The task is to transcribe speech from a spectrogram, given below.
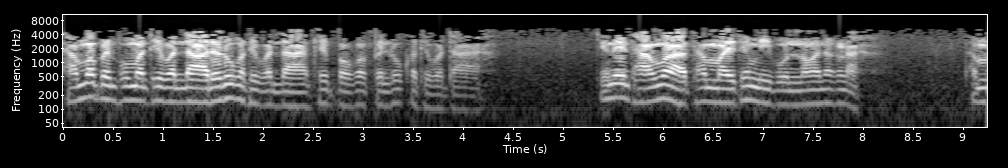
ถามว่าเป็นภูมิเทวดาหรือลูกเทวดา เธอบอกว่าเป็นลูกเทวดา จึงได้ถามว่าทำไมถึงมีบุญน้อยนักล่ะทำไม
